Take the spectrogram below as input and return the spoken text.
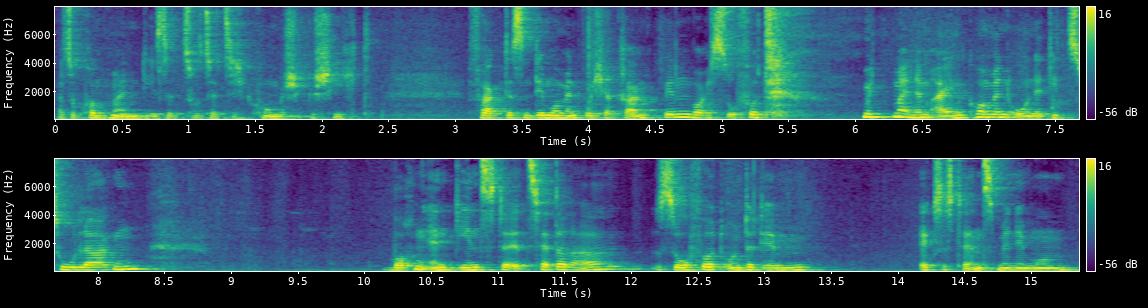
also kommt man in diese zusätzliche komische Geschichte. Fakt ist, in dem Moment, wo ich erkrankt bin, war ich sofort mit meinem Einkommen ohne die Zulagen, Wochenenddienste etc. sofort unter dem Existenzminimum.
